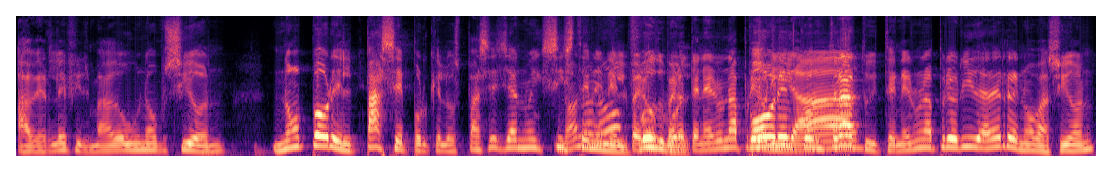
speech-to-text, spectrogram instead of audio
haberle firmado una opción, no por el pase, porque los pases ya no existen No, no, en el pero- fútbol, pero tener una por el prioridad. contrato y tener una prioridad de renovación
